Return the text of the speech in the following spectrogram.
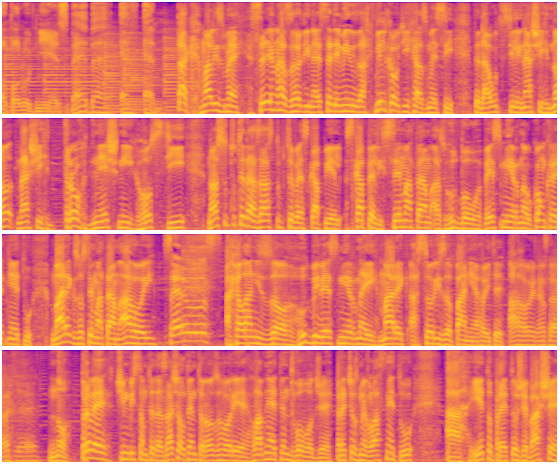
Popoludnie z BBFM. Tak, mali sme 17 hodín aj 7 minút a chvíľkou ticha sme si teda uctili našich, no, našich troch dnešných hostí. No a sú tu teda zástupcovia z, kapiel, z kapely Sematam a s hudbou vesmírnou. Konkrétne je tu Marek zo Sematam, ahoj. Serus. A chalani zo hudby vesmírnej, Marek a Sorizo, pani, ahojte. Ahoj, nazdar. No, prvé, čím by som teda začal tento rozhovor je hlavne aj ten dôvod, že prečo sme vlastne tu. A je to preto, že vaše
